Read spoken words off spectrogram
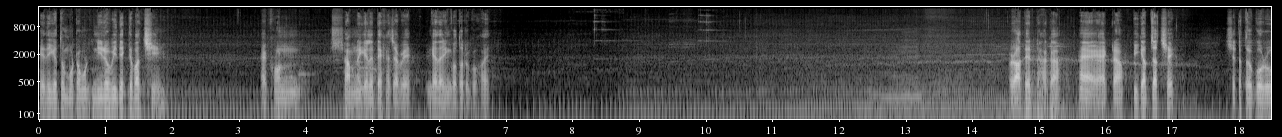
এদিকে তো মোটামুটি নীরবই দেখতে পাচ্ছি। এখন সামনে গেলে দেখা যাবে গ্যাদারিং কতটুকু হয়। রাতের ঢাকা। হ্যাঁ একটা পিক আপ যাচ্ছে। সেটা তো গরু।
